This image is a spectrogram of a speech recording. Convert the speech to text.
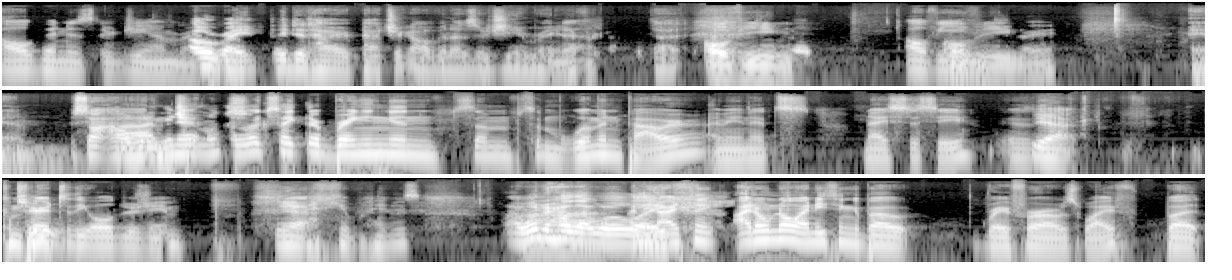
Allvin is their GM. Right oh now. right, they did hire Patrik Allvin as their GM, right? I Yeah. forgot about that. Allvin. Allvin. Allvin. sorry. Man, it's not Uh, I and the mean, it, it looks like they're bringing in some some women power. I mean, it's nice to see. uh, yeah, compared two. to the old regime. yeah. Anyways, I wonder how that Uh, will I like. mean, I think I don't know anything about Ray Ferraro's wife, but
